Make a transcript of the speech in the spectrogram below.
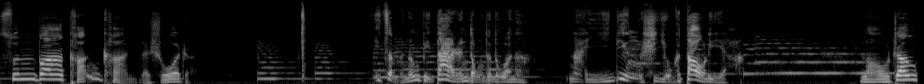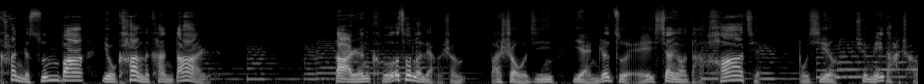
孙八侃侃地说着：“你怎么能比大人懂得多呢？那一定是有个道理呀。”老张看着孙八，又看了看大人。大人咳嗽了两声。把手巾掩着嘴，像要打哈欠，不幸却没打成。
